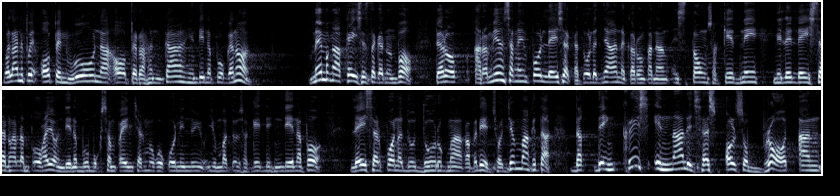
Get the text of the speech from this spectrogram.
wala na po yung open wound na operahan ka, hindi na po ganon. May mga cases na ganun po. Pero karamihan sa ngayon po, laser. Katulad niya, nagkaroon ka ng stone sa kidney, nile-laser na lang po ngayon. Hindi na bubuksan pa yung tiyan mo, kukunin yung, yung bato sa kidney. Hindi na po. Laser po, nadudurog mga kapatid. So diyan makita, that the increase in knowledge has also brought an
